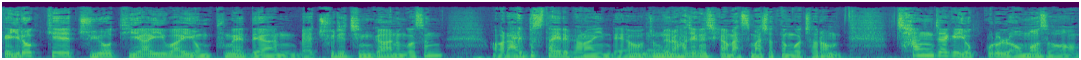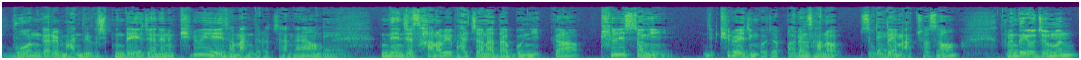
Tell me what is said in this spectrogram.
그러니까 이렇게 주요 DIY 용품에 대한 매출이 증가하는 것은 어, 라이프 스타일의 변화인데요. 네. 좀 전에 하재근 씨가 말씀하셨던 것처럼 창작의 욕구를 넘어서 무언가를 만들고 싶은데 예전에는 필요에 의해서 만들었잖아요. 네. 근데 이제 산업이 발전하다 보니까 편리성이 이제 필요해진 거죠. 빠른 산업 속도에 네. 맞춰서. 그런데 요즘은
